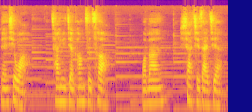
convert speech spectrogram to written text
联系我，参与健康自测。我们下期再见。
